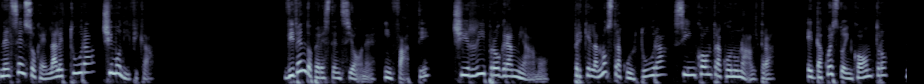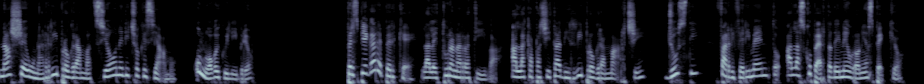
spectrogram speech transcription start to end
nel senso che la lettura ci modifica. Vivendo per estensione, infatti, ci riprogrammiamo, perché la nostra cultura si incontra con un'altra e da questo incontro nasce una riprogrammazione di ciò che siamo, un nuovo equilibrio. Per spiegare perché la lettura narrativa ha la capacità di riprogrammarci, Giusti fa riferimento alla scoperta dei neuroni a specchio.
